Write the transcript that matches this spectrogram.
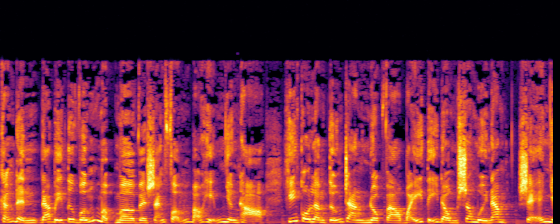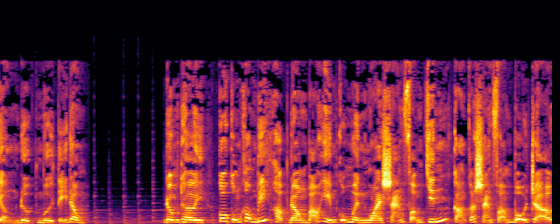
khẳng định đã bị tư vấn mập mờ về sản phẩm bảo hiểm nhân thọ, khiến cô lầm tưởng rằng nộp vào 7 tỷ đồng sau 10 năm sẽ nhận được 10 tỷ đồng. Đồng thời, cô cũng không biết hợp đồng bảo hiểm của mình ngoài sản phẩm chính còn có sản phẩm bổ trợ.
